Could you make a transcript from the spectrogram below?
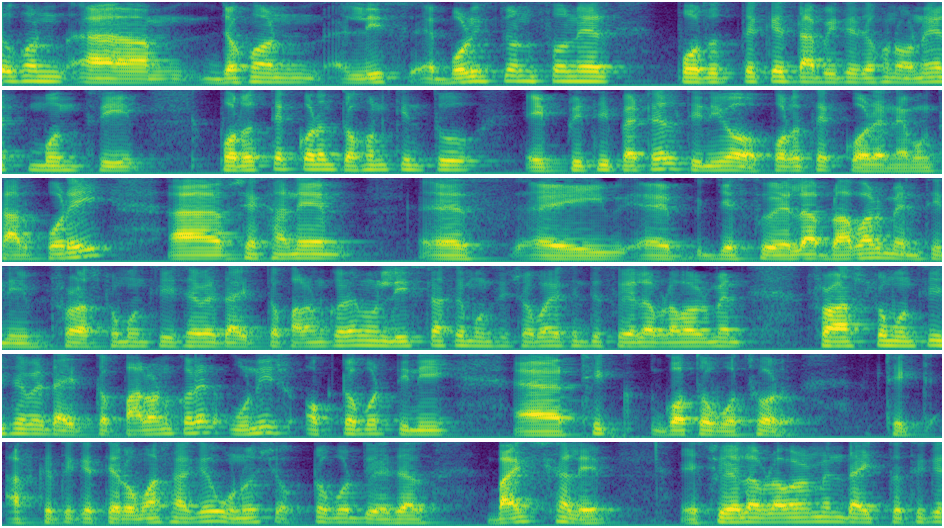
যখন যখন লিস্ট বরিস জনসনের পদত্যাগের দাবিতে যখন অনেক মন্ত্রী পদত্যাগ করেন, তখন কিন্তু এই প্রীতি প্যাটেল তিনিও পদত্যাগ করেন এবং তারপরেই সেখানে এই যে সোয়েলা ব্রাভারম্যান তিনি স্বরাষ্ট্রমন্ত্রী হিসেবে দায়িত্ব পালন করেন এবং লিস্টাসের মন্ত্রিসভায় কিন্তু সোয়েলা ব্রাভারম্যান স্বরাষ্ট্রমন্ত্রী হিসেবে দায়িত্ব পালন করেন। উনিশ অক্টোবর তিনি ঠিক গত বছর, ঠিক আজকে থেকে তেরো মাস আগে, উনিশ অক্টোবর দুই হাজার বাইশ সালে সুয়েলা ব্রাভারম্যান দায়িত্ব থেকে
